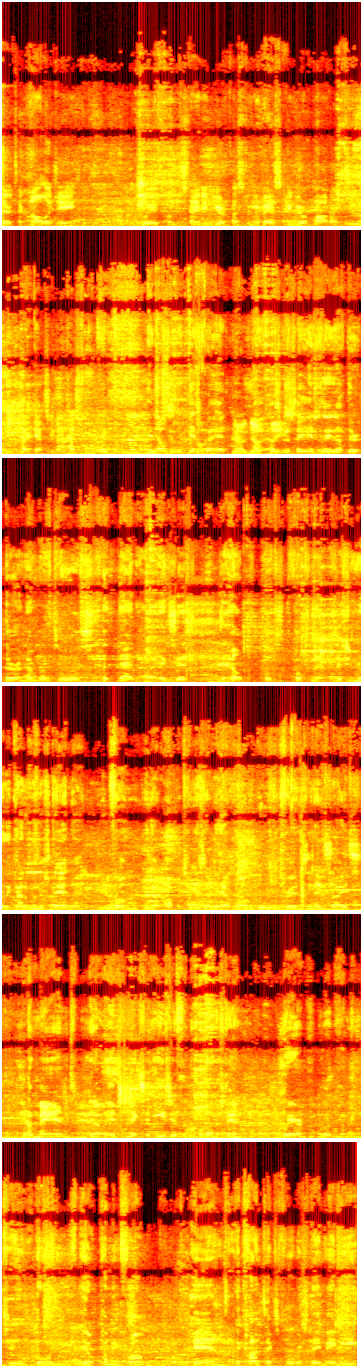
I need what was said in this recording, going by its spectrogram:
their technology with understanding your customer base and your product that gets you that customer base. Interesting. Yes, go go ahead. ahead. No, no, I was going to say, interestingly enough, there, there are a number of tools that uh, exist to help folks, folks in that position really kind of understand that. From you know opportunities that we have around Google Trends and Insights, demand. You know, it makes it easier for people to understand where people are coming to, going, you know, coming from, and the context for which they may be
